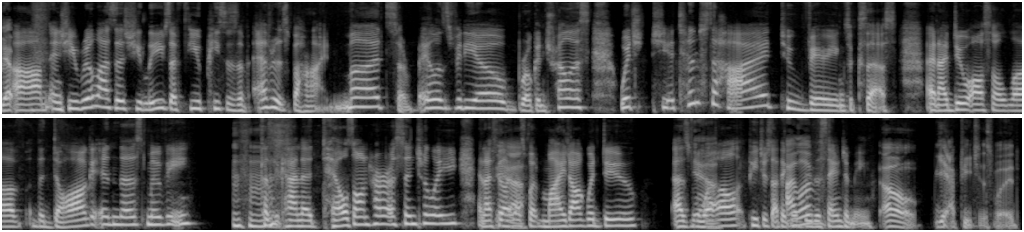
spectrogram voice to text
Yep. Um, and she realizes she leaves a few pieces of evidence behind mud, surveillance video, broken trellis, which she attempts to hide to varying success. And I do also love the dog in this movie because mm-hmm. it kind of tells on her essentially. And I feel yeah. like that's what my dog would do as yeah. well. Peaches, I think, I would love, do the same to me. Oh, yeah, Peaches would.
